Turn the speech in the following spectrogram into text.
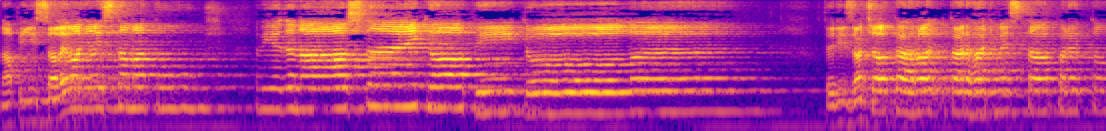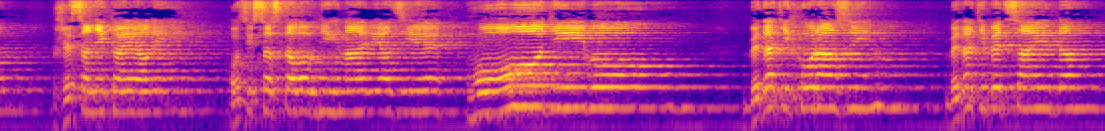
napísal evangelista Matúš v 11. kapitole, ktorý začal karhať mesta preto, že sa nekajali, hoci sa stalo v nich najviac je hodivo. Beda ti Chorazin, beda ti Betsaida,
